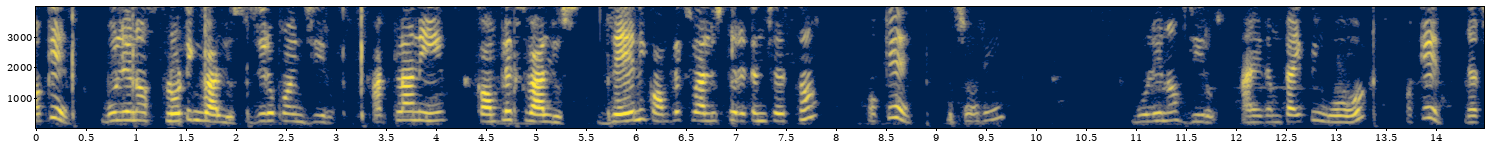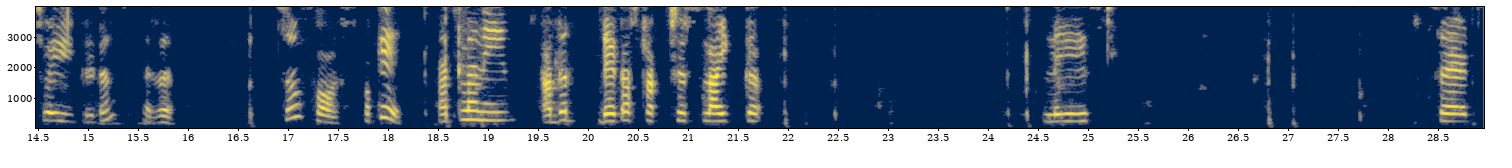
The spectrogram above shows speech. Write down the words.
okay boolean of floating values zero point zero అట్లానే కాంప్లెక్స్ వాల్యూస్ జేని కాంప్లెక్స్ వాల్యూస్తో రిటర్న్ చేస్తాం. Okay sorry boolean of zero I typing O okay that's why it returns error so false okay అట్లానే other data structures like list sets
